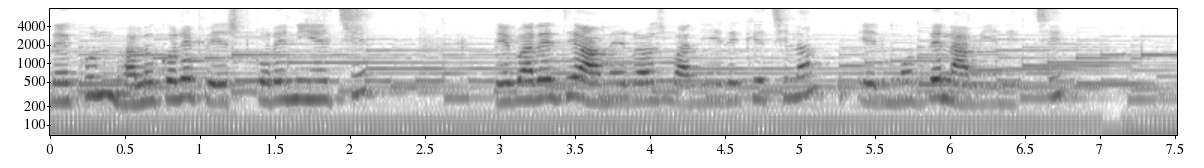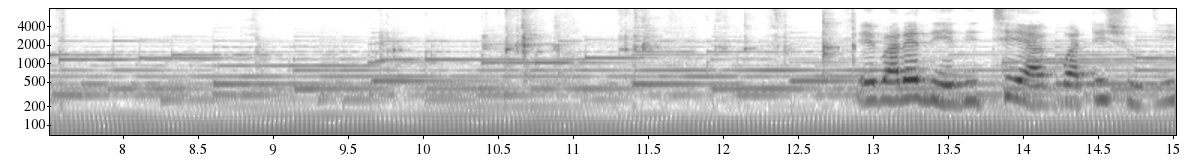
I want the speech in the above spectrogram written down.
দেখুন, ভালো করে পেস্ট করে নিয়েছি। এবারে যে আমের রস বানিয়ে রেখেছিলাম, এর মধ্যে নামিয়ে নিচ্ছি। এবারে দিয়ে দিচ্ছি এক বাটি সুজি।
